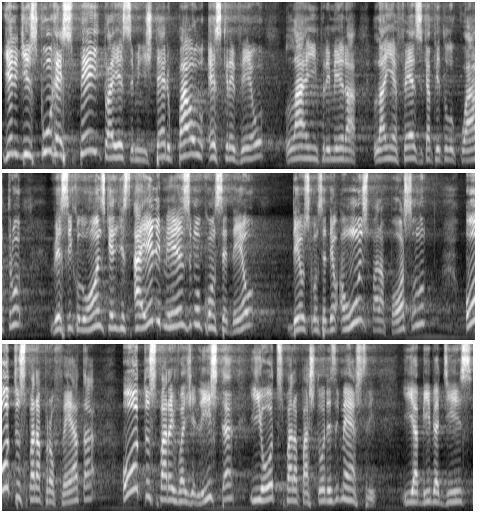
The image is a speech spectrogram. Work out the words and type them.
E ele diz: com respeito a esse ministério, Paulo escreveu lá em primeira, lá em Efésios capítulo 4, versículo 11, que ele diz: a ele mesmo concedeu, Deus concedeu a uns para apóstolo, outros para profeta, outros para evangelista e outros para pastores e mestre. E a Bíblia diz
